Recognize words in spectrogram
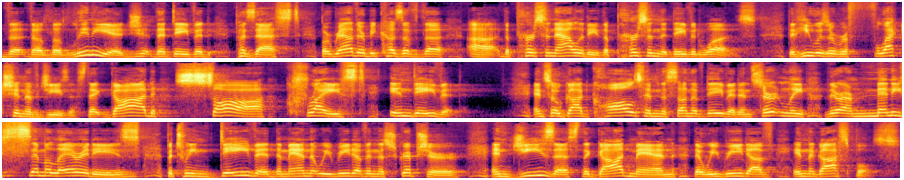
the, the, the lineage that David possessed, but rather because of the, uh, the personality, the person that David was. That he was a reflection of Jesus, that God saw Christ in David. And so God calls him the son of David. And certainly there are many similarities between David, the man that we read of in the scripture, and Jesus, the God man that we read of in the gospels.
